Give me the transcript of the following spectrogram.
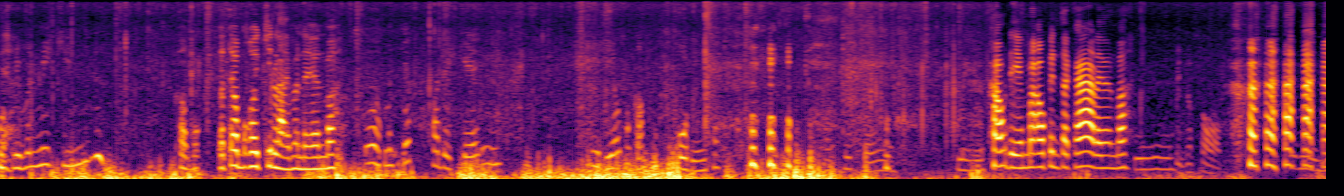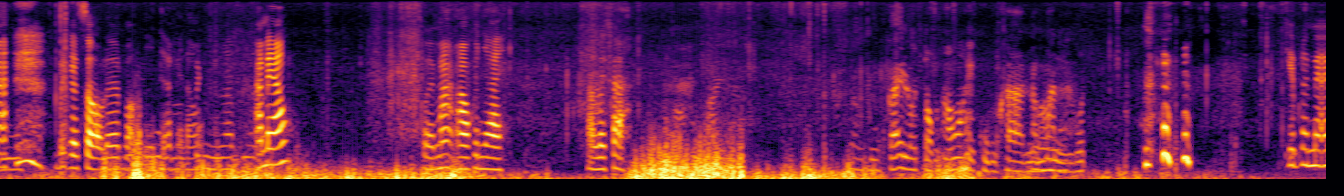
พวกนี้มันไม่กิน เขาบอกเขาเจ้าบ่ค่อยกินหลายมันแดนปะเออมันเจ็บพอได้แกงทีเดียวมันก็ปุ่นไปแม่เฮาเดมาเอาเป็นตะกร้าอะไรแมันปะกูเป็นกระสอบเป็นกระสอบเลยบอกนี่จ้าพี่น้องเป็นเนื้อเนื้ออะแมวสวยมากเอาคุณยายเอาเลยค่ะเราดูใกล้เราต้องเอาให้คุ้มค่าน้ำมันรถเก็บเลยแม่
